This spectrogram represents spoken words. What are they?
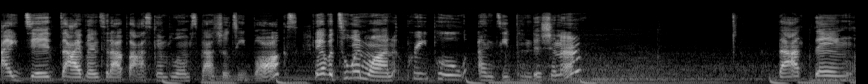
I did dive into that Bask and Bloom specialty box. They have a two-in-one pre-poo and deep conditioner. That thing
